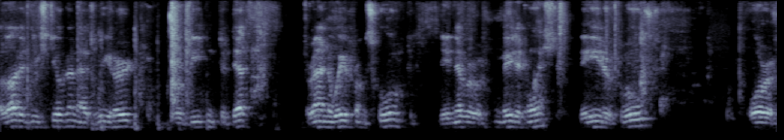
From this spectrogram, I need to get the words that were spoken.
A lot of these children, as we heard, were beaten to death, ran away from school. They never made it home. They either froze or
